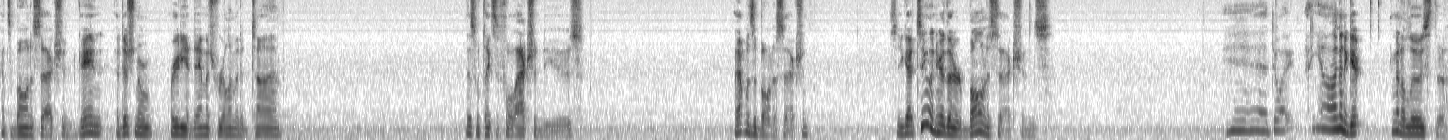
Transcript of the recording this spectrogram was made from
That's a bonus action. Gain additional radiant damage for a limited time. This one takes a full action to use. That was a bonus action. So you got two in here that are bonus actions. Yeah, do I... You know, I'm going to get... I'm going to lose the...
